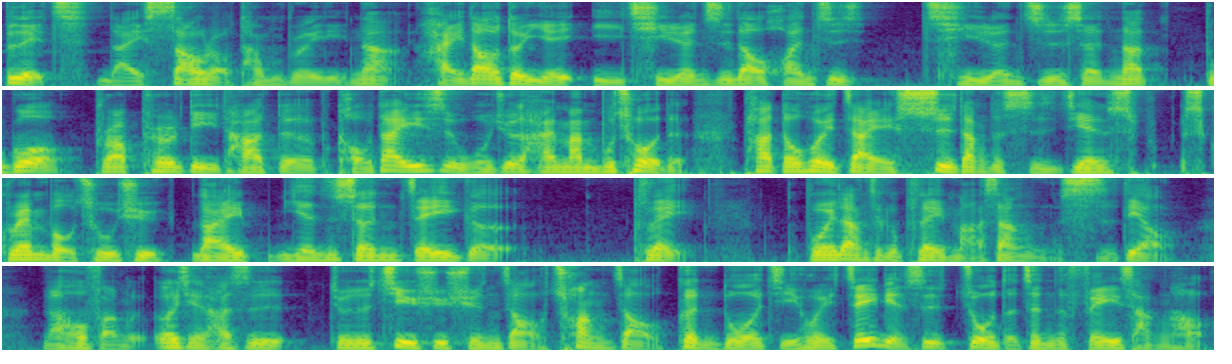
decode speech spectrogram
blitz 来骚扰 Tom Brady，那海盗队也以其人之道还治。其人之身。那不过，Brock Purdy 他的口袋意识，我觉得还蛮不错的。他都会在适当的时间 scramble 出去，来延伸这一个 play，不会让这个 play 马上死掉。然后反而，而且他是就是继续寻找创造更多的机会，这一点是做的真的非常好。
